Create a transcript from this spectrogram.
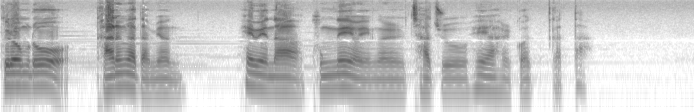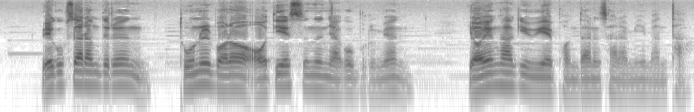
그러므로 가능하다면 해외나 국내 여행을 자주 해야 할 것 같다. 외국 사람들은 돈을 벌어 어디에 쓰느냐고 물으면 여행하기 위해 번다는 사람이 많다.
